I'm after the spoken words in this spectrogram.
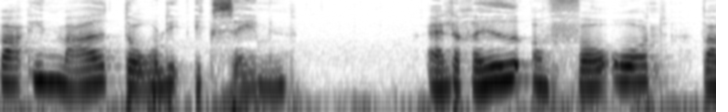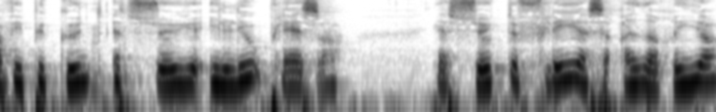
var en meget dårlig eksamen. Allerede om foråret var vi begyndt at søge elevpladser. Jeg søgte flere rædderier,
